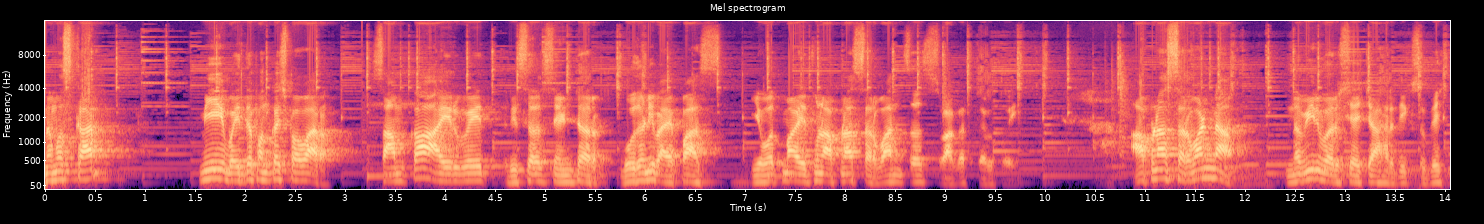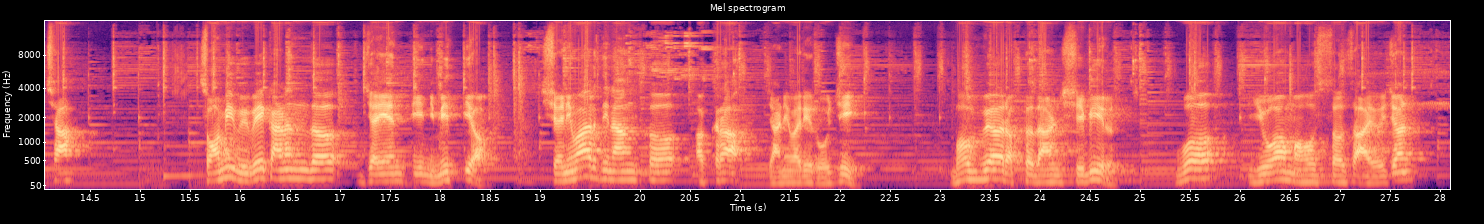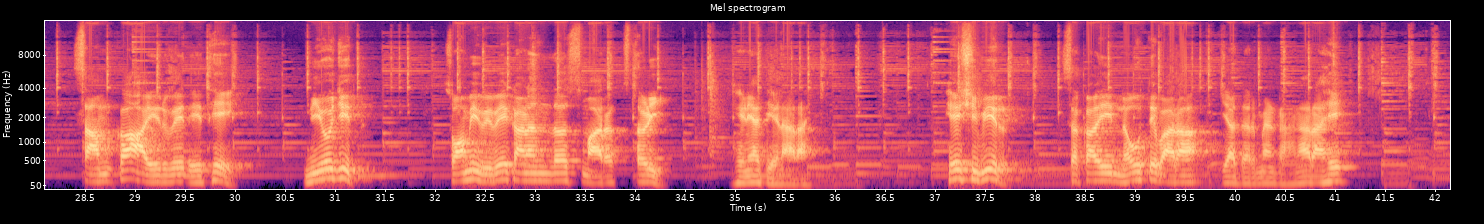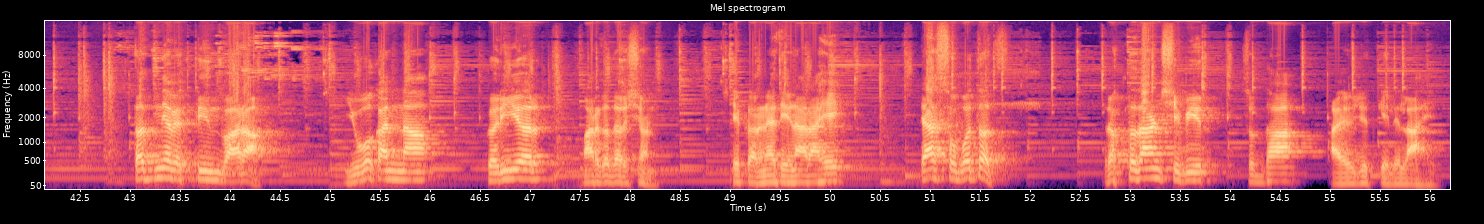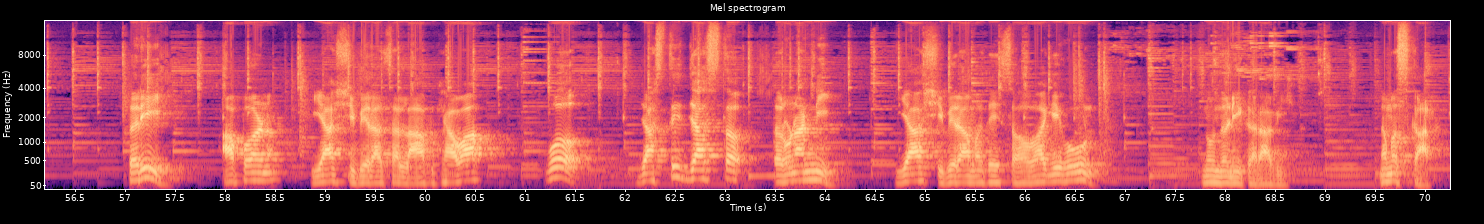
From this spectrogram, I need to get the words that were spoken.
नमस्कार. मी वैद्य Pankaj Pawar सामका Ayurved research centre Godhani bypass Yavatmal येथून आपणा सर्वांचं स्वागत करतोय. आपणा सर्वांना नवीन वर्षाच्या हार्दिक शुभेच्छा. स्वामी विवेकानंद जयंती निमित्त शनिवार दिनांक अकरा जानेवारी रोजी भव्य रक्तदान शिबिर व युवा महोत्सवचं आयोजन सामका आयुर्वेद येथे नियोजित स्वामी विवेकानंद स्मारक स्थळी घेण्यात येणार आहे. हे शिबिर सकाळी नऊ ते बारा या दरम्यान राहणार आहे. तज्ज्ञ व्यक्तींद्वारा युवकांना करिअर मार्गदर्शन हे करण्यात येणार आहे. त्याचसोबतच रक्तदान शिबिरसुद्धा आयोजित केलेलं आहे. तरी आपण या शिबिराचा लाभ घ्यावा व जास्तीत जास्त तरुणांनी या शिबिरामध्ये सहभागी होऊन नोंदणी करावी. नमस्कार.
